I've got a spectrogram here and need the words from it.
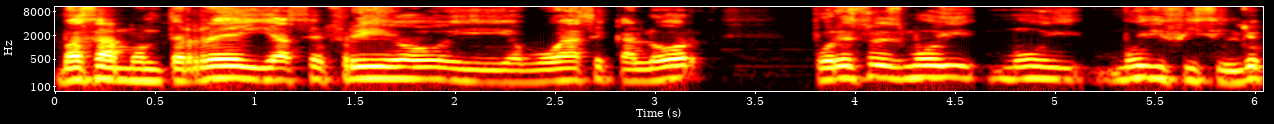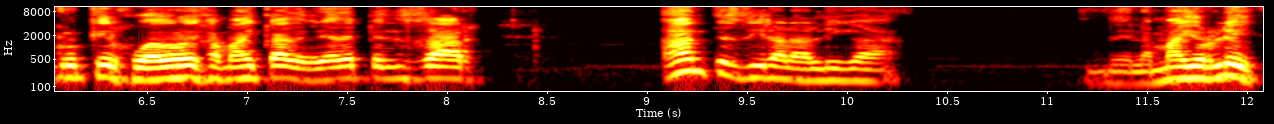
vas a Monterrey y hace frío y o hace calor. Por eso es muy, muy, muy difícil. Yo creo que el jugador de Jamaica debería de pensar antes de ir a la liga de la Major League,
